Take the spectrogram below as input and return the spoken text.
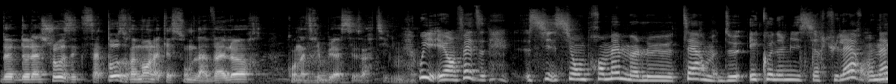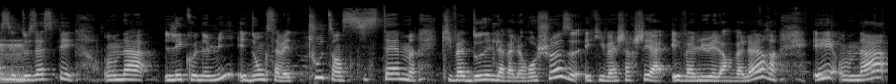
de, de la chose, et que ça pose vraiment la question de la valeur qu'on attribue à ces articles. Oui, et en fait, si, si on prend même le terme de économie circulaire, on a ces Mhm. deux aspects. On a l'économie, et donc ça va être tout un système qui va donner de la valeur aux choses et qui va chercher à évaluer leur valeur. Et on a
